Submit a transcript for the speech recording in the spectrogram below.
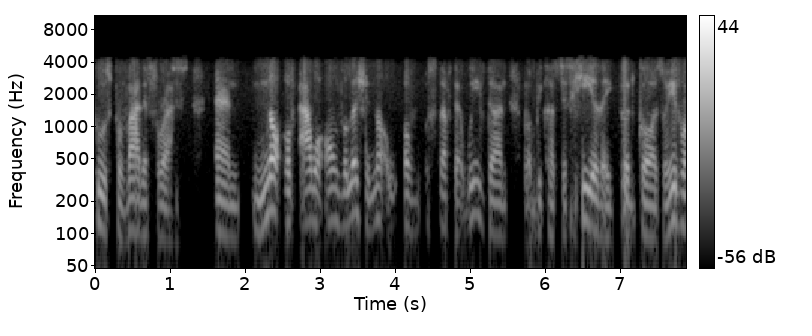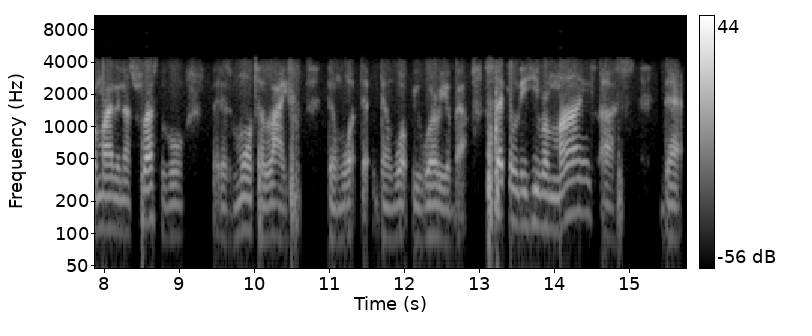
who's provided for us and not of our own volition, not of stuff that we've done, but because just He is a good God. So He's reminding us, first of all, that there's more to life than what than what we worry about. Secondly, He reminds us that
